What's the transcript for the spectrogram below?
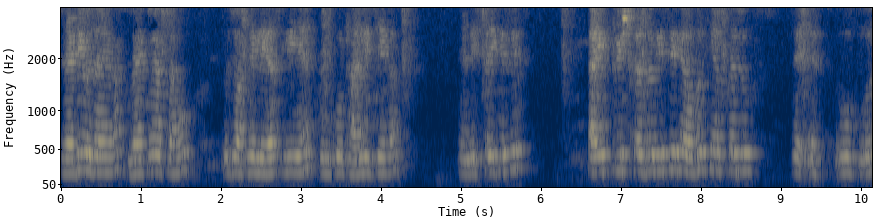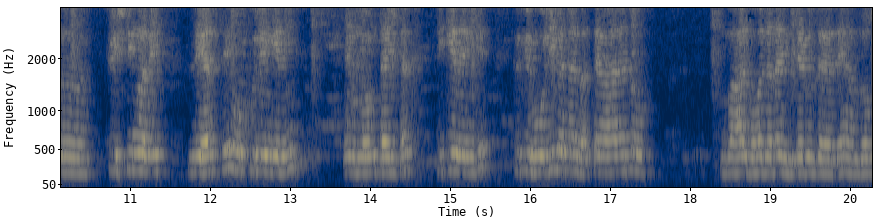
रेडी हो जाएगा। बैक में आप चाहो तो जो आपने लेयर्स ली है, उनको उठा लीजिएगा। एंड इस तरीके से टाइट ट्विस्ट कर दोगे। इससे क्या होगा कि आपका जो वो ट्विस्टिंग वाले लेयर्स थे, वो खुलेंगे नहीं। एंड लॉन्ग टाइम तक टिके रहेंगे। क्योंकि होली का त्यौहार है तो बाहर बहुत ज़्यादा हिलते डुलते रहते हैं। हम लोग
